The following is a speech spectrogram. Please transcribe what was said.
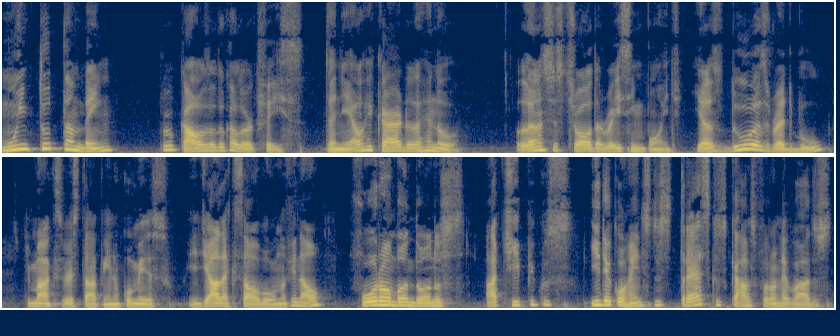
Muito também por causa do calor que fez. Daniel Ricciardo da Renault, Lance Stroll da Racing Point e as duas Red Bull, de Max Verstappen no começo e de Alex Albon no final, foram abandonos atípicos e decorrentes do estresse que os carros foram levados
